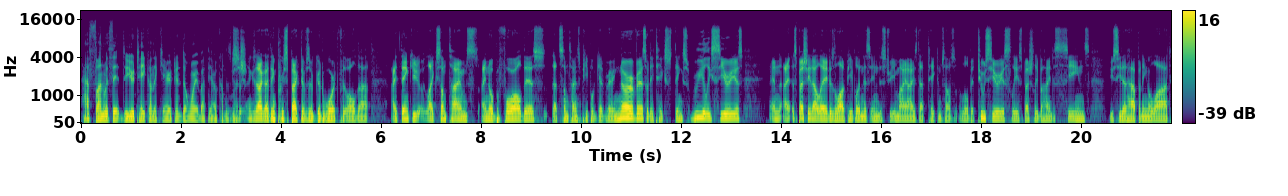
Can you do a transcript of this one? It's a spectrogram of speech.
Have fun with it. Do your take on the character and don't worry about the outcome as much. exactly. I think perspective is a good word for all that. I think you like sometimes I know before all this that sometimes people get very nervous or they take things really serious. And I, especially in LA, there's a lot of people in this industry, in my eyes, that take themselves a little bit too seriously, especially behind the scenes. You see that happening a lot.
